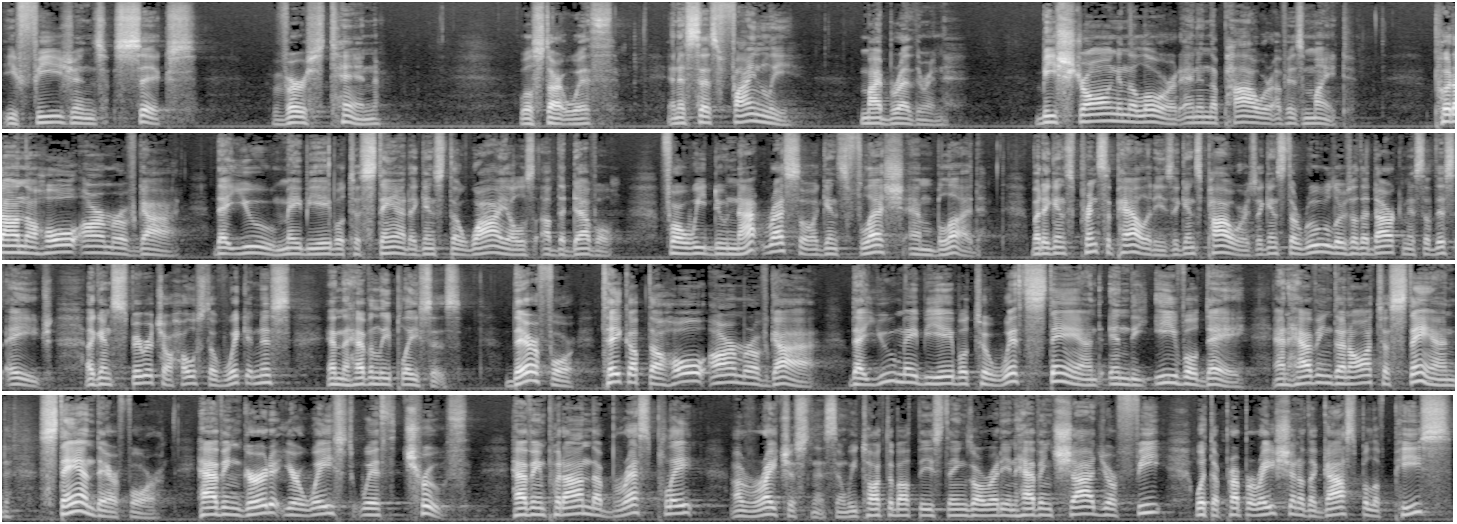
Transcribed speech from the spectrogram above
Ephesians 6, verse 10, we'll start with. And it says, Finally, my brethren, be strong in the Lord and in the power of his might. Put on the whole armor of God, that you may be able to stand against the wiles of the devil. For we do not wrestle against flesh and blood, but against principalities, against powers, against the rulers of the darkness of this age, against spiritual hosts of wickedness in the heavenly places. Therefore, Take up the whole armor of God, that you may be able to withstand in the evil day. And having done all to stand, stand therefore, having girded your waist with truth, having put on the breastplate of righteousness. And we talked about these things already. And having shod your feet with the preparation of the gospel of peace,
